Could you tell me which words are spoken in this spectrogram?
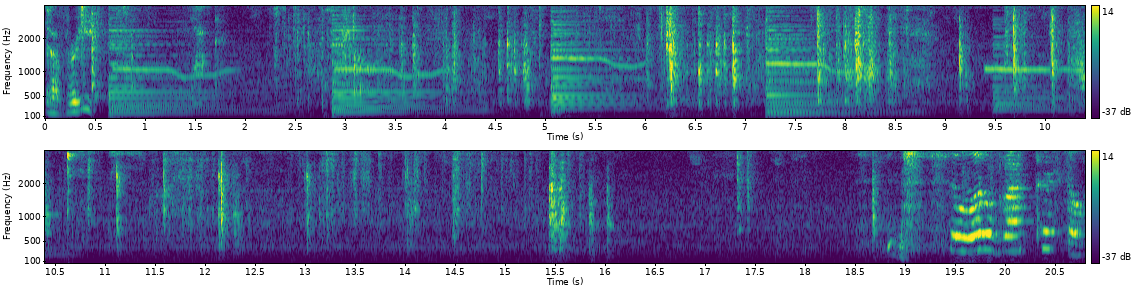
discovery. the little black crystal.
